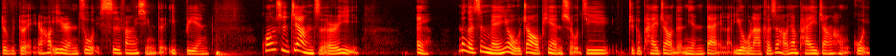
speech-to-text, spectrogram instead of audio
对不对？然后一人坐四方形的一边，光是这样子而已。哎，那个是没有照片、手机这个拍照的年代了，有啦，可是好像拍一张很贵。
